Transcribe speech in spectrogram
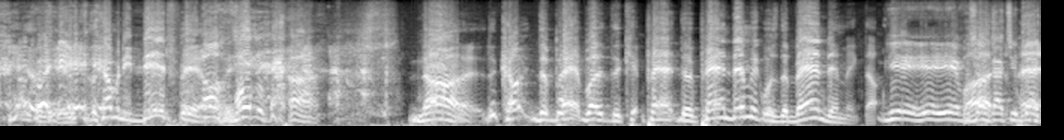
Hell yeah. The company did fail Oh. multiple times. No, the the but the pan, the pandemic was the pandemic though. yeah, yeah, yeah. For sure. Got you back.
